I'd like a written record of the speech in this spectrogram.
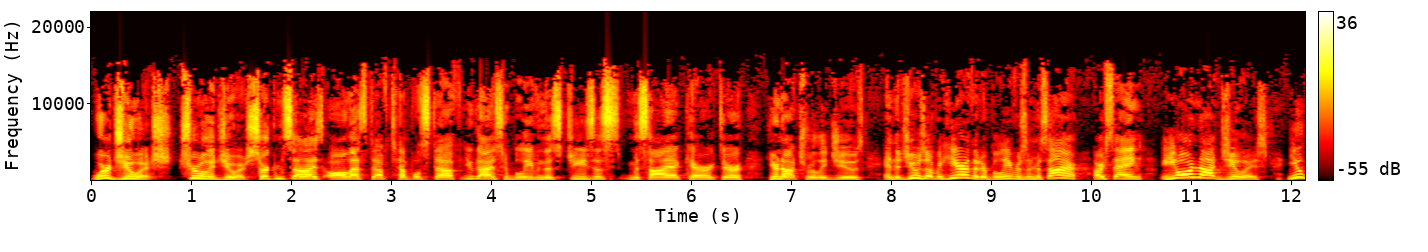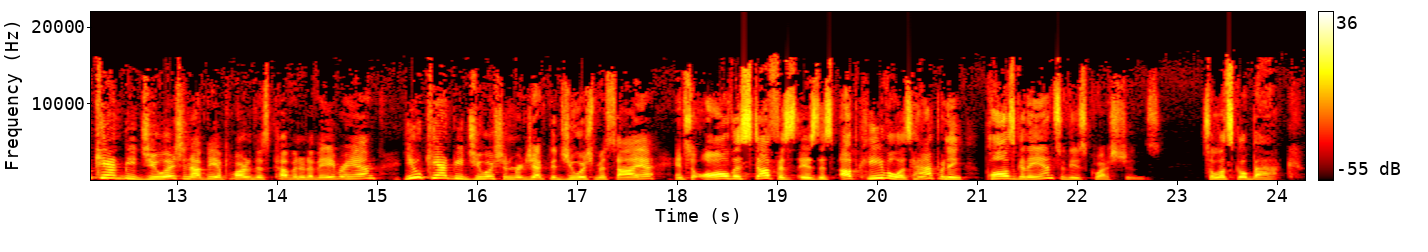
we're Jewish, truly Jewish, circumcised, all that stuff, temple stuff. You guys who believe in this Jesus Messiah character, you're not truly Jews. And the Jews over here that are believers in Messiah are saying, you're not Jewish. You can't be Jewish and not be a part of this covenant of Abraham. You can't be Jewish and reject the Jewish Messiah. And so all this stuff is, is this upheaval is happening. Paul's going to answer these questions. So let's go back.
